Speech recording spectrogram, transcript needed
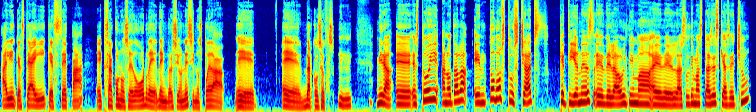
alguien que esté ahí, que sepa, eh, que sea conocedor de, de inversiones y nos pueda eh, eh, dar consejos. Ujú. Mira, eh, estoy anotada en todos tus chats que tienes eh, de, la última, eh, de las últimas clases que has hecho.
